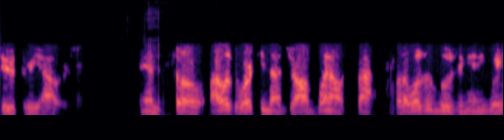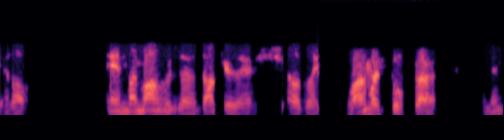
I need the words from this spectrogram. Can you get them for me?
two, three hours. And so I was working that job when I was fat, but I wasn't losing any weight at all. And my mom was a doctor there. She, I was like, why am I so fat? And then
